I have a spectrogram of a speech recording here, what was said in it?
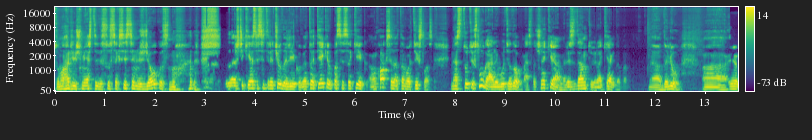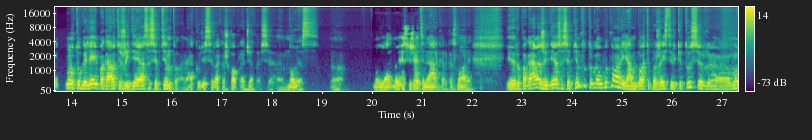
Tu nori išmesti visus seksistinius džiaugus, nu, aš tikėsiuosi trečių dalykų, bet tu tiek ir pasisakyk, koks yra tavo tikslas. Nes tų tikslų gali būti daug, mes pašnekėjome, rezidentų yra kiek dabar dalių. Ir nu, tu galėjai pagauti žaidėją su septintu, ne, kuris yra kažko pradžia, tarsi naujas, nauja, nauja siužetinė arka, ar kas nori. Ir pagavęs žaidėją su septintu, tu galbūt nori jam duoti pažaisti ir kitus, ir nu,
